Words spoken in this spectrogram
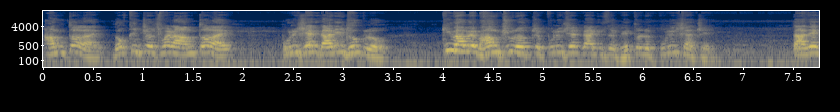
আমতলায়, দক্ষিণ চব্বিশ আমতলায় পুলিশের গাড়ি ঢুকলো। কীভাবে ভাঙচুর হচ্ছে? পুলিশের গাড়িতে ভেতরে পুলিশ আছে। তাদের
